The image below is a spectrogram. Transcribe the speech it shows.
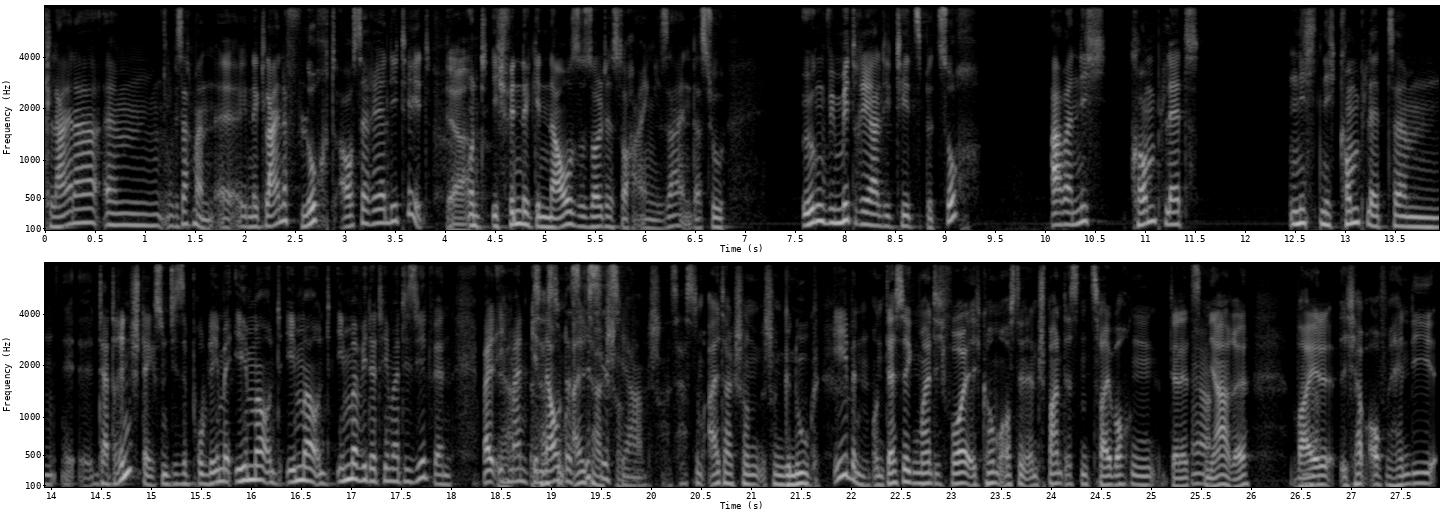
kleiner, ähm, wie sagt man, äh, eine kleine Flucht aus der Realität. Ja. Und ich finde, genauso sollte es doch eigentlich sein, dass du irgendwie mit Realitätsbezug, aber nicht komplett, nicht, nicht komplett ähm, äh, da drin steckst und diese Probleme immer und immer und immer wieder thematisiert werden. Weil ich Ja, meine, das genau das Alltag ist es schon, ja. Das hast du im Alltag schon, schon genug. Eben. Und deswegen meinte ich vorher, ich komme aus den entspanntesten zwei Wochen der letzten Ja. Jahre, weil ich habe auf dem Handy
